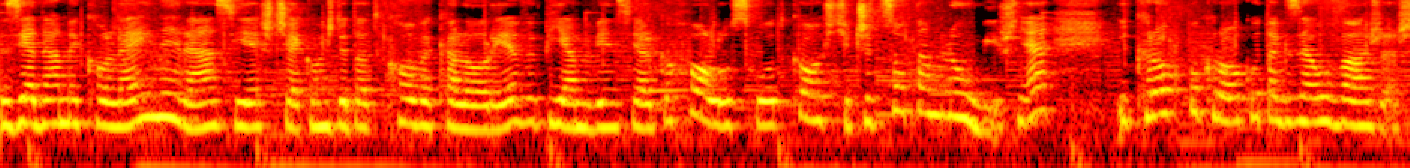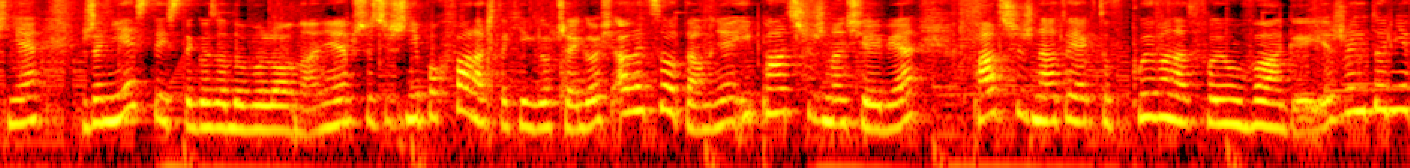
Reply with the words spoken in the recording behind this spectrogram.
zjadamy kolejny raz jeszcze jakąś dodatkowe kalorie, wypijamy więcej alkoholu, słodkości, czy co tam lubisz, nie? I krok po kroku tak zauważasz, nie? Że nie jesteś z tego zadowolona, nie? Przecież nie pochwalasz takiego czegoś, ale co tam, nie? I patrzysz na siebie, patrzysz na to, jak to wpływa na Twoją wagę. Jeżeli to nie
